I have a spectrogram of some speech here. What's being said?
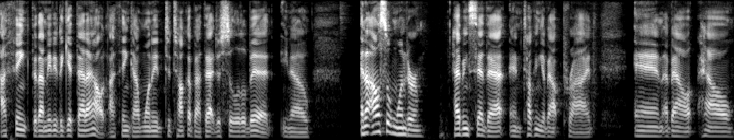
I think that I needed to get that out. I think I wanted to talk about that just a little bit, you know. And I also wonder, having said that and talking about pride, and about how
